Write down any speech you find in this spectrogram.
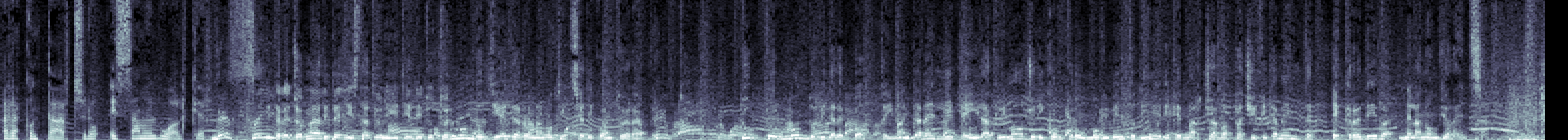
A raccontarcelo è Samuel Walker. I telegiornali degli Stati Uniti e di tutto il mondo diedero la notizia di quanto era avvenuto. Tutto il mondo vide le botte, i manganelli e i lacrimogeni contro un movimento di neri che marciava pacificamente e credeva nella non violenza.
